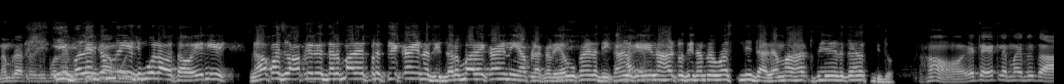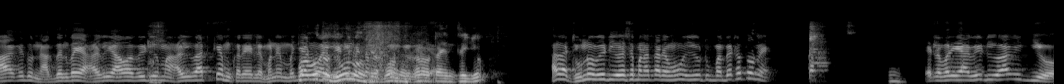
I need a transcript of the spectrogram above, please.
નમ્રતાથી બોલાવી ભલે ગમે. એથી બોલાવતા હોય એની ના પાછું આપણે દરબારે પ્રત્યે કઈ નથી દરબારે કઈ નહીં આપણા કડે એવું કઈ નથી કારણ કે એના હાટુથી અમે વસ્ત દીધા છે અમારા હાટુથી એને કઈ નથી દીધો. હા એટલે એટલે મેં કીધું આ કીધું નાગદનભાઈ આવી આવા વિડીયોમાં આવી વાત કેમ કરે? એટલે મને મજા આવે મેં ઘણો ટાઈમ થઈ ગયો. હાલા જૂનો વીડિયો હશે પણ અત્યારે હું યુટ્યુબમાં બેઠો હતો ને એટલે વળી આ વીડિયો આવી ગયો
